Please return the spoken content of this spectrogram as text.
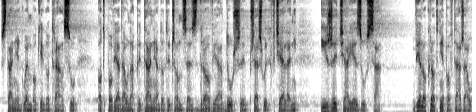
W stanie głębokiego transu odpowiadał na pytania dotyczące zdrowia, duszy, przeszłych wcieleń i życia Jezusa. Wielokrotnie powtarzał:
